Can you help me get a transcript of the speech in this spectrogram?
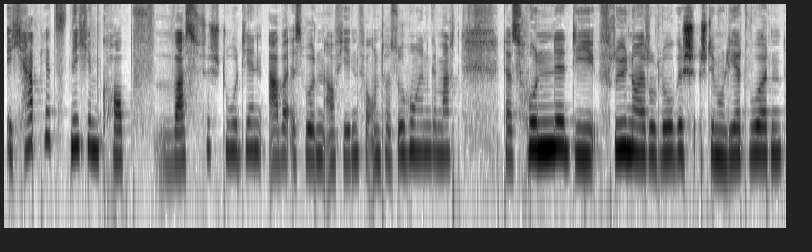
ich habe jetzt nicht im Kopf, was für Studien, aber es wurden auf jeden Fall Untersuchungen gemacht, dass Hunde, die früh neurologisch stimuliert wurden,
